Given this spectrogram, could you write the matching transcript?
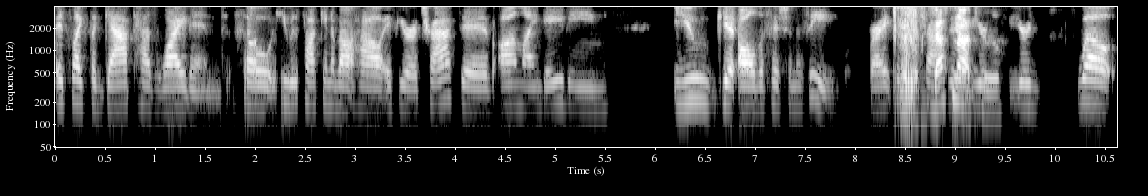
it's like the gap has widened so he was talking about how if you're attractive online dating you get all the fish in the sea right? That's not you're, true. you're well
